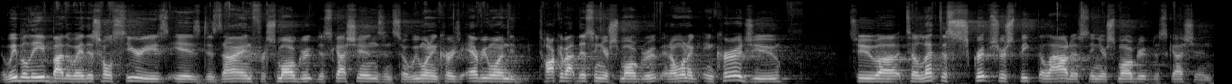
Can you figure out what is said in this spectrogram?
We believe, by the way, this whole series is designed for small group discussions, and so we want to encourage everyone to talk about this in your small group. And I want to encourage you to, uh, to let the scripture speak the loudest in your small group discussion.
